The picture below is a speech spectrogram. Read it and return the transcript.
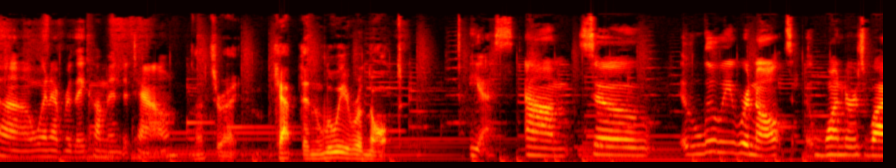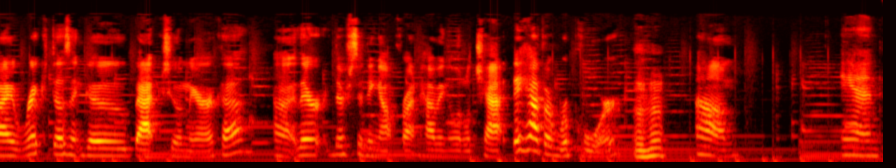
uh, whenever they come into town. That's right, Captain Louis Renault. Yes. Um, so Louis Renault wonders why Rick doesn't go back to America. Uh, they're they're sitting out front having a little chat. They have a rapport. Mm-hmm. Um, and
